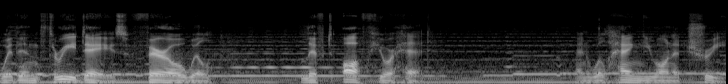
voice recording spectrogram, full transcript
Within three days, Pharaoh will lift off your head, and will hang you on a tree,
